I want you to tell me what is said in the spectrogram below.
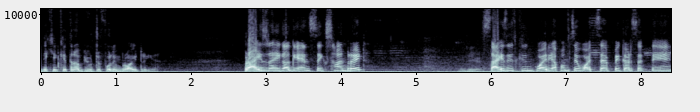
देखिए कितना ब्यूटीफुल एम्ब्रॉयडरी है। प्राइस रहेगा अगेन सिक्स हंड्रेड जी। साइजेस की इंक्वायरी आप हमसे व्हाट्सएप पे कर सकते हैं।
